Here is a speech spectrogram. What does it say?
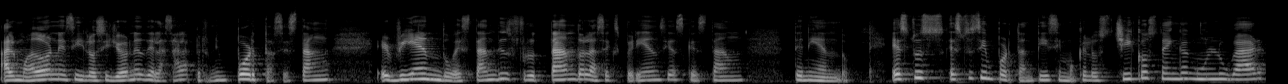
almohadones y los sillones de la sala, pero no importa, se están eh, riendo, están disfrutando las experiencias que están teniendo. Esto es, esto es importantísimo, que los chicos tengan un lugar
